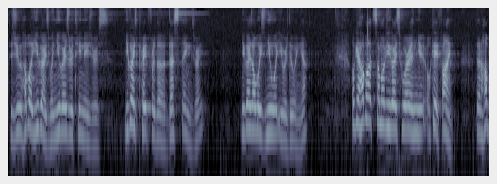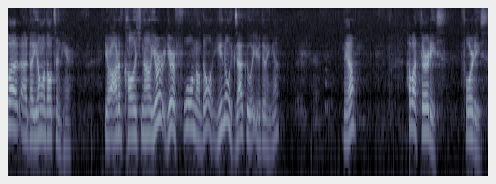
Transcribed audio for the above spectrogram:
Did you? How about you guys? When you guys were teenagers, you guys prayed for the best things, right? You guys always knew what you were doing, yeah? Okay, how about some of you guys who are in? Okay, fine. Then how about uh, the young adults in here? You're out of college now. You're you're a full adult. You know exactly what you're doing, yeah? Yeah? How about 30s, 40s?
